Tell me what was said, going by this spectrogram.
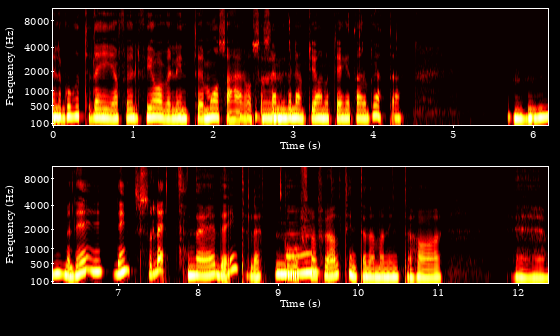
Eller gå till dig, jag vill, för jag vill inte må så här. Och så sen vill jag inte göra något eget arbete. mm. Mm, men det är, det är inte så lätt. Nej, det är inte lätt. Nej. Och framförallt inte när man inte har eh,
